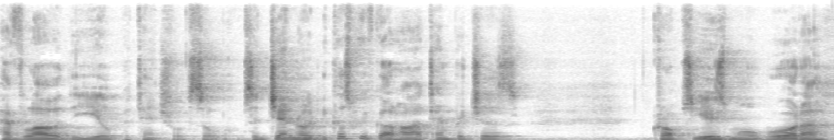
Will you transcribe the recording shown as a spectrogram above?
have lowered the yield potential of sorghum. So generally, because we've got higher temperatures, crops use more water,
